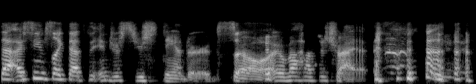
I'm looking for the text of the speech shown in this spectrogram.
that. It seems like that's the industry standard, so I'll have to try it.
